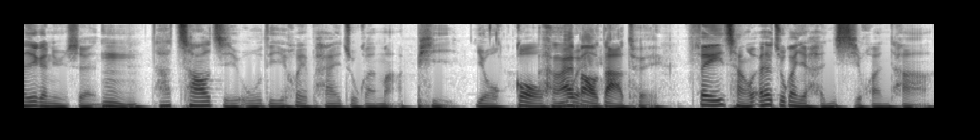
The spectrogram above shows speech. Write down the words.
她是一个女生，嗯，她超级无敌会拍主管马屁，有够很爱抱大腿，非常会，而且主管也很喜欢她，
